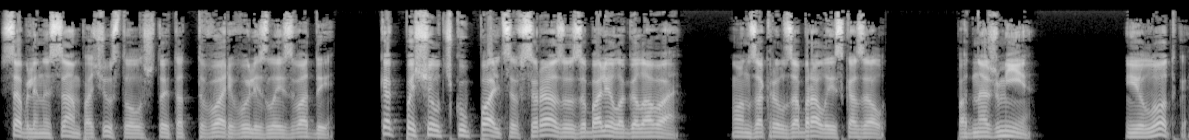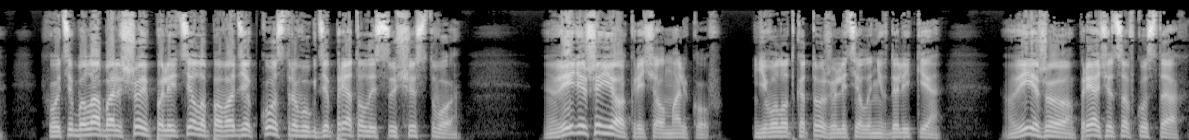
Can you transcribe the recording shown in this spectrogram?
Саблин и сам почувствовал, что эта тварь вылезла из воды. Как по щелчку пальцев сразу заболела голова. Он закрыл забрало и сказал: "Поднажми". И лодка, хоть и была большой, полетела по воде к острову, где пряталось существо. "Видишь ее?» — кричал Мальков. Его лодка тоже летела невдалеке. Вижу, прячется в кустах.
